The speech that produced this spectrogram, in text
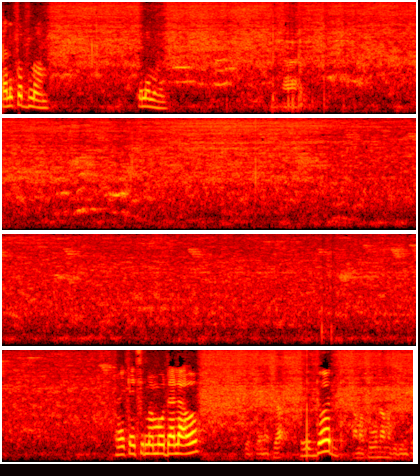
Diha. Talikod, ma'am. Ito naman. Ay, kay si Mamo dala, oh. Kaya na siya. Very good. Ama tuna magiging ko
